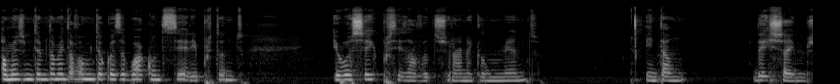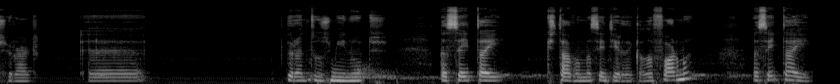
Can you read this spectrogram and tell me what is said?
ao mesmo tempo também estava muita coisa boa a acontecer e, portanto, eu achei que precisava de chorar naquele momento, então deixei-me chorar uh, durante uns minutos. Aceitei que estava-me a sentir daquela forma, aceitei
